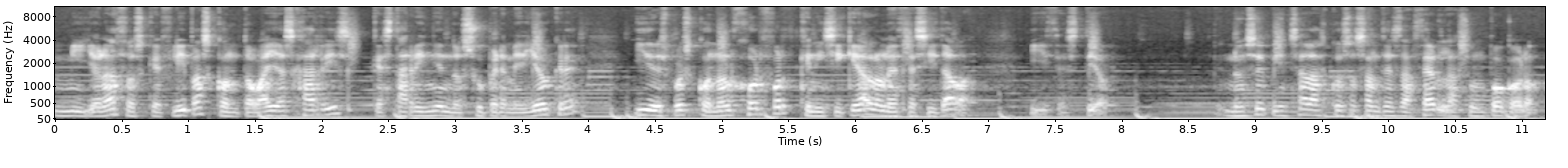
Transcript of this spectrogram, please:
millonazos que flipas con Tobias Harris, que está rindiendo súper mediocre, y después con Old Horford, que ni siquiera lo necesitaba. Y dices, tío, no se piensa las cosas antes de hacerlas un poco, ¿no?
